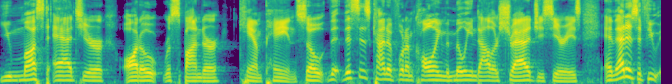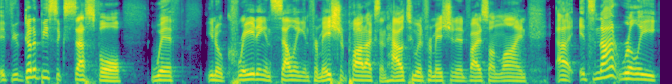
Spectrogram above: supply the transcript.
you must add to your autoresponder campaign. So th- this is kind of what I'm calling the million dollar strategy series, and that is if you if you're going to be successful with you know creating and selling information products and how to information advice online uh, it's not really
